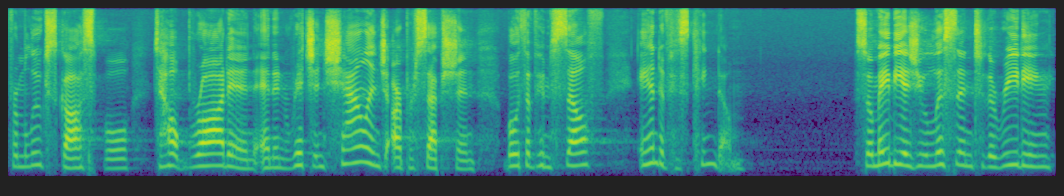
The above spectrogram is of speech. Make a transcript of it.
from Luke's gospel, to help broaden and enrich and challenge our perception, both of himself and of his kingdom. So maybe as you listen to the reading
